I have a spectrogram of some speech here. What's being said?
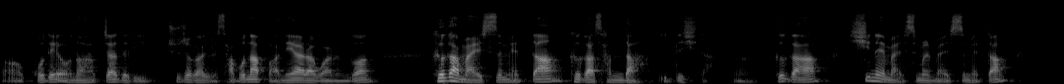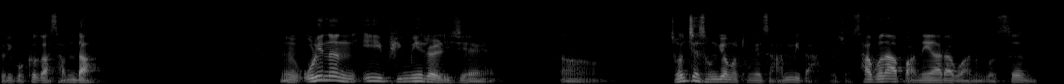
어, 고대 언어학자들이 추적하기를 사부나 바네아라고 하는 건 그가 말씀했다, 그가 산다 이 뜻이다. 어, 그가 신의 말씀을 말씀했다, 그리고 그가 산다. 어, 우리는 이 비밀을 이제 어, 전체 성경을 통해서 압니다. 그렇죠? 사브나 바네아라고 하는 것은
